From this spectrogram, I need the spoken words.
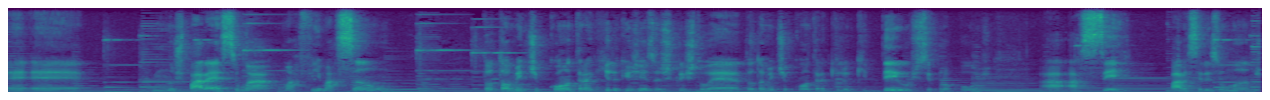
é, é, nos parece uma, uma afirmação totalmente contra aquilo que Jesus Cristo é, totalmente contra aquilo que Deus se propôs a, a ser para os seres humanos.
